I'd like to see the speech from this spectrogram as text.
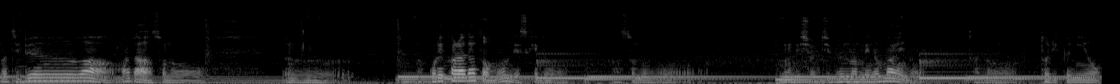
まあ、自分はまだその、うんまあ、これからだと思うんですけど、まあ、その何でしょう自分の目の前のあの取り組みを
